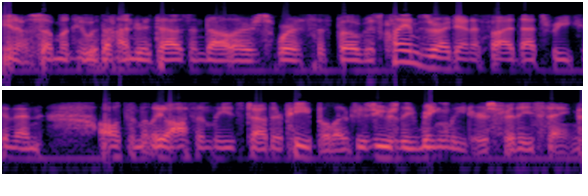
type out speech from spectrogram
you know someone who with hundred thousand dollars worth of bogus claims are identified, that's where you can then ultimately often leads to other people. There's usually ringleaders for these things.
